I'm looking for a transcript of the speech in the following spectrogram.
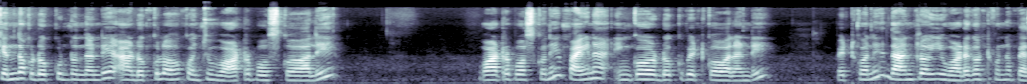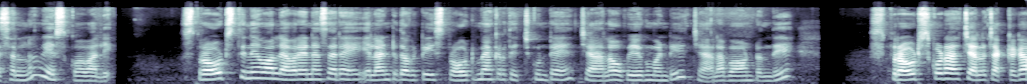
కింద ఒక డొక్కు ఉంటుందండి. ఆ డొక్కులో కొంచెం వాటర్ పోసుకోవాలి. వాటర్ పోసుకొని పైన ఇంకో డొక్కు పెట్టుకోవాలండి. పెట్టుకొని దాంట్లో ఈ వడగట్టుకున్న పెసలను వేసుకోవాలి. స్ప్రౌట్స్ తినే వాళ్ళు ఎవరైనా సరే ఇలాంటిది ఒకటి స్ప్రౌట్ మేకర్ తెచ్చుకుంటే చాలా ఉపయోగం అండి చాలా బాగుంటుంది. స్ప్రౌట్స్ కూడా చాలా చక్కగా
